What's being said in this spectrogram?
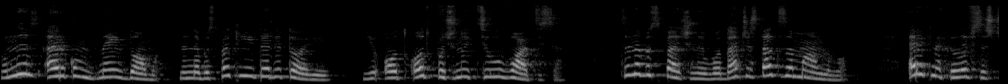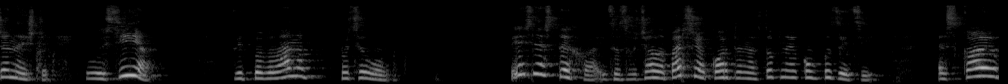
Вони з Ериком в неї вдома, на небезпечній території, і от-от почнуть цілуватися. Це небезпечно і водночас так заманливо. Ерик нахилився ще нижче, і Лусія відповіла на поцілунок. Пісня стихла і зазвучали перші акорди наступної композиції A Sky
